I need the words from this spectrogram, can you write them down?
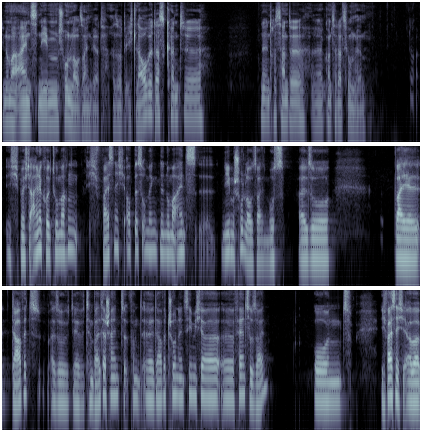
die Nummer eins neben Schonlau sein wird. Also ich glaube, das könnte eine interessante äh, Konstellation werden. Ich möchte eine Korrektur machen. Ich weiß nicht, ob es unbedingt eine Nummer eins äh, neben Schonlau sein muss. Also, weil David, also der Tim Walter scheint von äh, David schon ein ziemlicher äh, Fan zu sein. Und ich weiß nicht, aber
